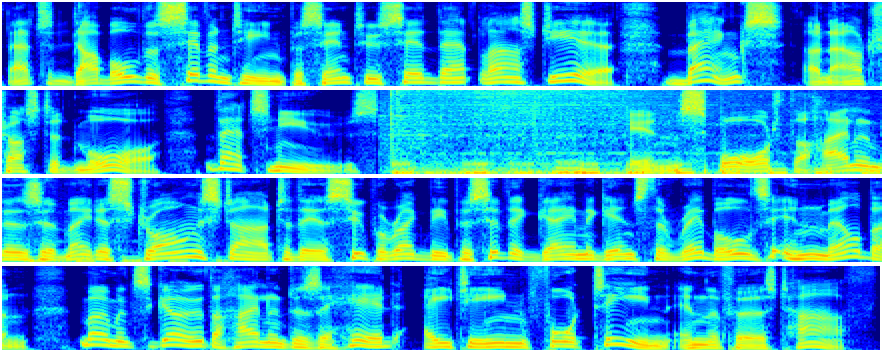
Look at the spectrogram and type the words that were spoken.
That's double the 17% who said that last year. Banks are now trusted more. That's news. In sport, the Highlanders have made a strong start to their Super Rugby Pacific game against the Rebels in Melbourne. Moments ago, the Highlanders ahead 18 14 in the first half.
